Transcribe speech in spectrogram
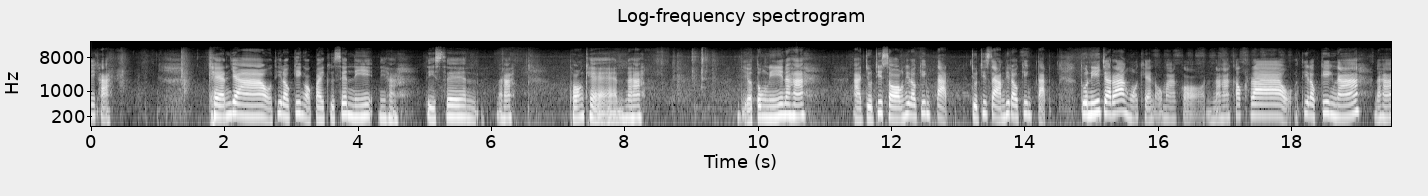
นี่ค่ะ แขนยาวที่เรากิ้งออกไปคือเส้นนี้นี่ค่ะ ตีเส้นนะคะท้องแขนนะคะเดี๋ยวตรงนี้นะคะจุดที่สองที่เรากิ้งตัด จุดที่สามที่เรากิ้งตัด ตัวนี้จะร่างหัวแขนออกมาก่อนนะคะคร่าวๆที่เรากิ้งนะนะคะ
